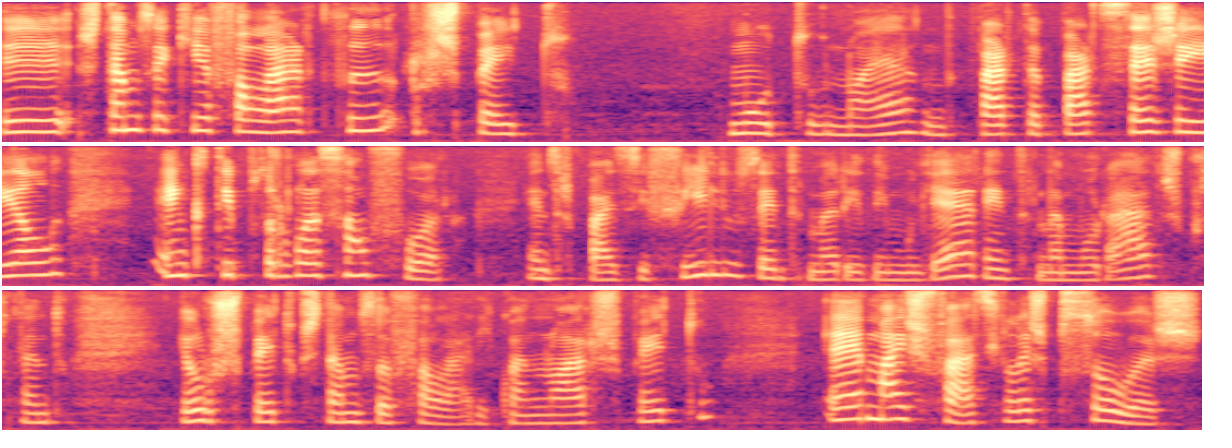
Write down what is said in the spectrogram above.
eh, estamos aqui a falar de respeito mútuo, não é? De parte a parte, seja ele em que tipo de relação for entre pais e filhos, entre marido e mulher, entre namorados, portanto, é o respeito que estamos a falar. E quando não há respeito, é mais fácil as pessoas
